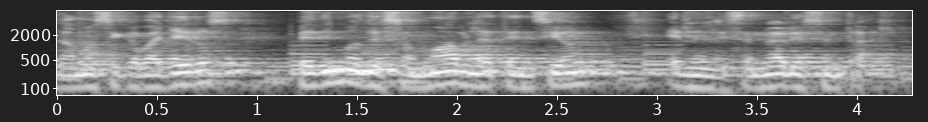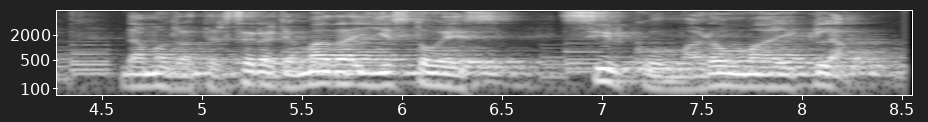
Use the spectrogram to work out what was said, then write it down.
Damas y caballeros, pedimos de su amable atención en el escenario central. Damos la tercera llamada y esto es Circo, Maroma y Clown.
